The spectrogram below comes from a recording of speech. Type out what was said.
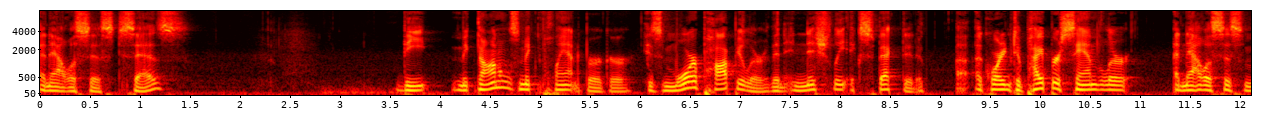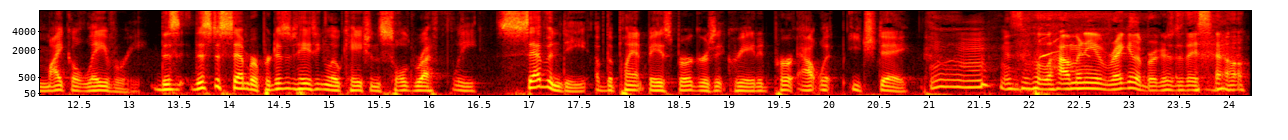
analyst says. The McDonald's McPlant burger is more popular than initially expected, uh, according to Piper Sandler analysis Michael Lavery. This this December, participating locations sold roughly 70 of the plant-based burgers it created per outlet each day. Well, How many regular burgers do they sell?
